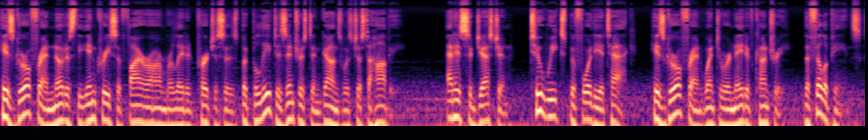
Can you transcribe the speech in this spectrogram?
His girlfriend noticed the increase of firearm related purchases but believed his interest in guns was just a hobby. At his suggestion, two weeks before the attack, his girlfriend went to her native country, the Philippines.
